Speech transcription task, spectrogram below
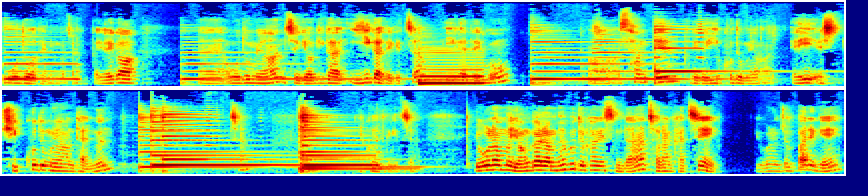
5도가 되는 거죠. 그러니까 여기가 에, 5도면 즉 여기가 2가 되겠죠. 2가 되고 어, 3, 1 그리고 이 코드 모양 A, G 코드 모양을 닮은 그렇죠? 이 코드 되겠죠. 이걸 한번 연결 한번 해보도록 하겠습니다. 저랑 같이 이번엔 좀 빠르게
